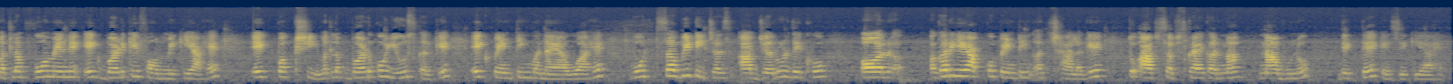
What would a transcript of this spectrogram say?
मतलब वो मैंने एक बर्ड के फॉर्म में किया है। एक पक्षी मतलब बर्ड को यूज़ करके एक पेंटिंग बनाया हुआ है। वो सभी टीचर्स आप ज़रूर देखो। और अगर ये आपको पेंटिंग अच्छा लगे तो आप सब्सक्राइब करना ना भूलो। देखते हैं कैसे किया है।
